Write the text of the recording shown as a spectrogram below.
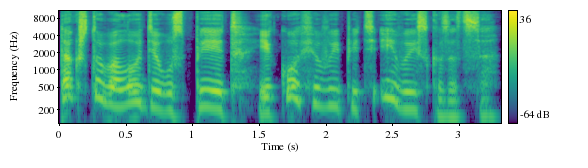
так что Володя успеет и кофе выпить, и высказаться.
